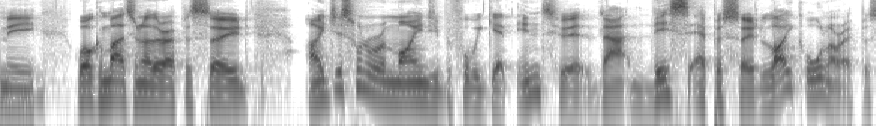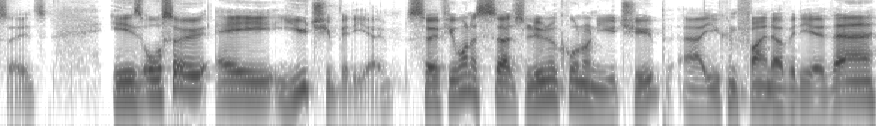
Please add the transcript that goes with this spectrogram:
Me. Welcome back to another episode. I just want to remind you before we get into it that this episode, like all our episodes, is also a YouTube video. So if you want to search Lunicorn on YouTube, uh, you can find our video there,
